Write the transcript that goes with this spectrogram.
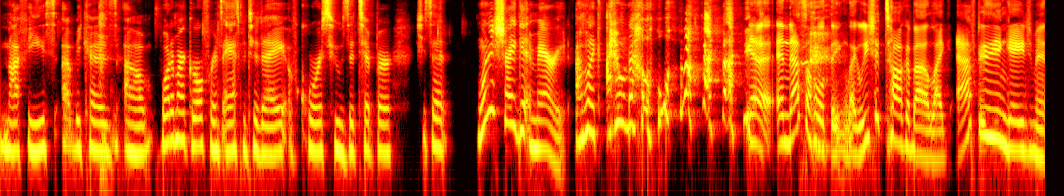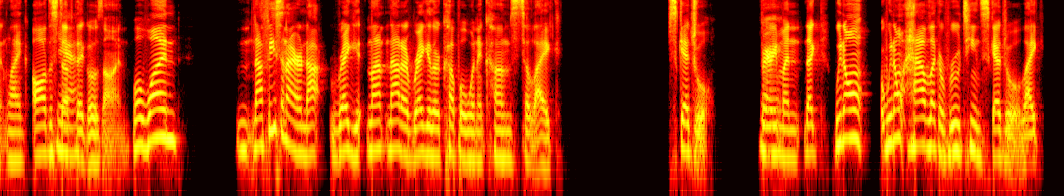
Nafis uh, because um, one of my girlfriends asked me today, of course, who's a tipper. She said, "When is Shay getting married?" I'm like, I don't know. yeah, and that's the whole thing. Like we should talk about like after the engagement, like all the stuff Yeah. that goes on. Well, one, Nafis and I are not regular, not not a regular couple when it comes to like schedule. Very Right. mon- like we don't we don't have like a routine schedule. Like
